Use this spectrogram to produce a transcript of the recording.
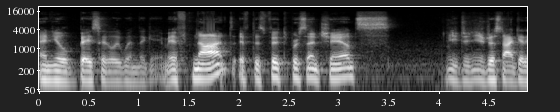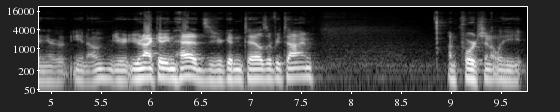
and you'll basically win the game. If not, if there's 50% chance, you're just not getting your, you know, you're not getting heads, you're getting tails every time. Unfortunately,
